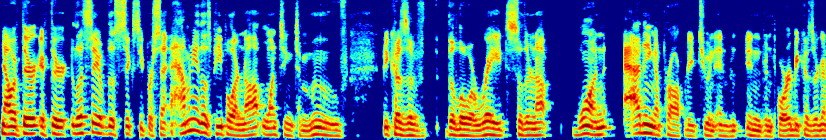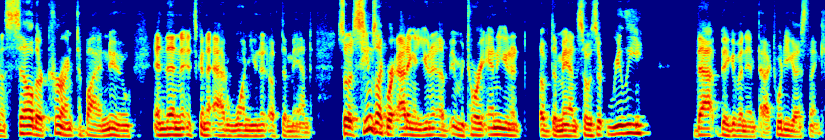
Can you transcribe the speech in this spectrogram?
Now, if they're, if they're, let's say of those 60%, how many of those people are not wanting to move because of the lower rate? So they're not one adding a property to an in- inventory because they're going to sell their current to buy a new and then it's going to add one unit of demand. So it seems like we're adding a unit of inventory and a unit of demand. So is it really that big of an impact? What do you guys think?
